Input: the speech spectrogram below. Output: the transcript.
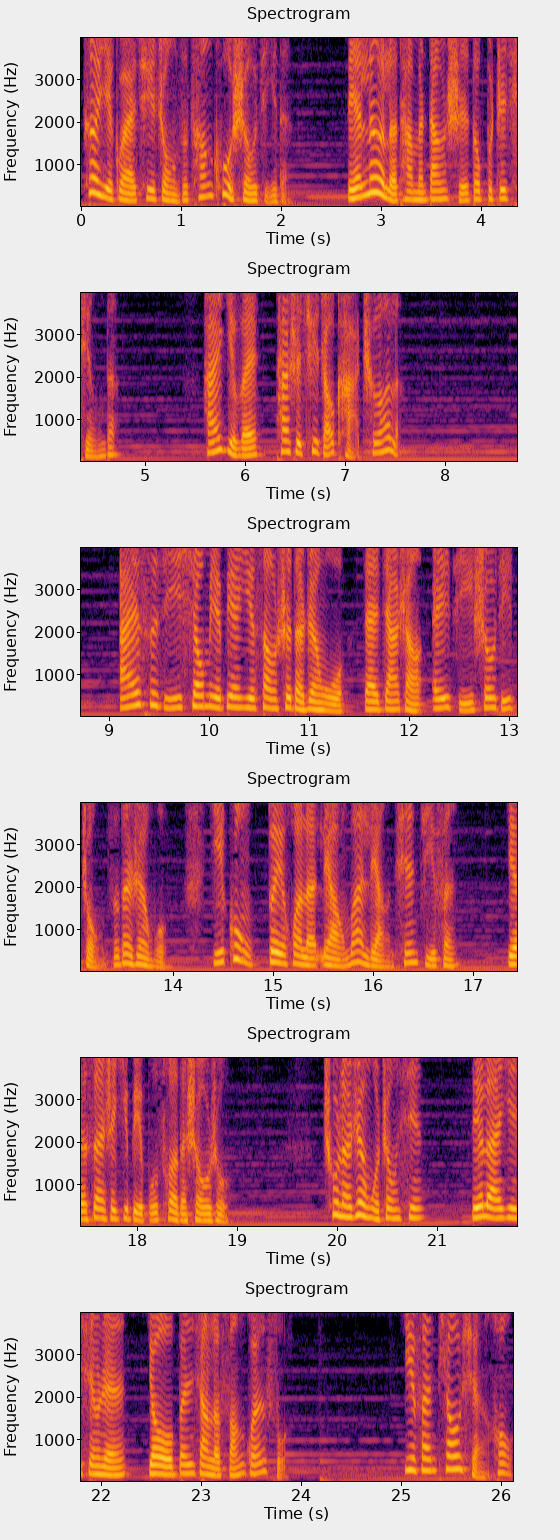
特意拐去种子仓库收集的，连乐乐他们当时都不知情的，还以为他是去找卡车了。S 级消灭变异丧尸的任务，再加上 A 级收集种子的任务，一共兑换了两万两千积分。也算是一笔不错的收入。出了任务中心，李鸾一行人又奔向了房管所。一番挑选后，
